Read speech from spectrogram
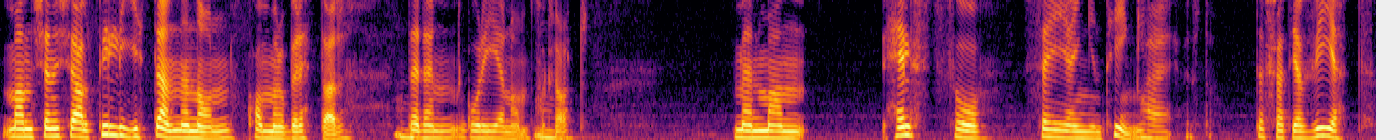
man känner sig alltid liten när någon kommer och berättar Mm. det den går igenom såklart. Men man helst så säger jag ingenting. Nej, just det. Därför att jag vet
